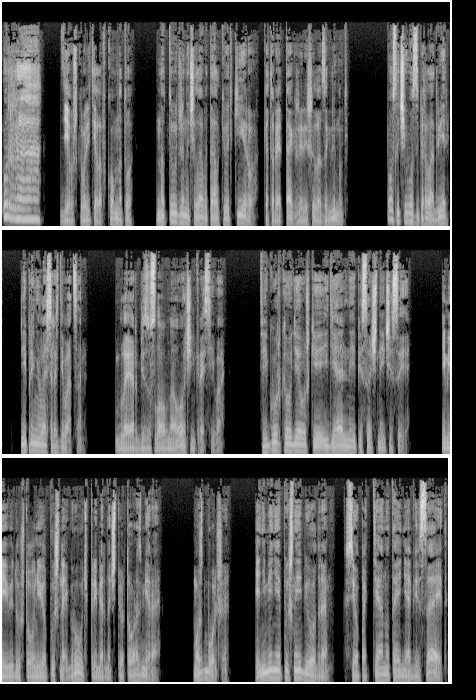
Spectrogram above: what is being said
«Ура!» Девушка вылетела в комнату, но тут же начала выталкивать Киру, которая также решила заглянуть. После чего заперла дверь и принялась раздеваться. Блэр, безусловно, очень красиво. Фигурка у девушки — идеальные песочные часы. Имею в виду, что у нее пышная грудь примерно четвертого размера. Может, больше. И не менее пышные бедра. Все подтянутое не обвисает,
